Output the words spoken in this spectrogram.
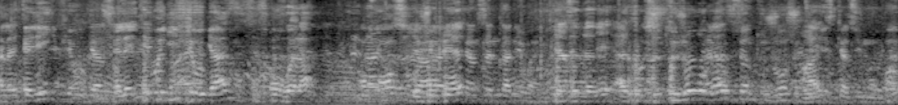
elle a été modifiée au gaz. Elle a été modifiée au gaz, c'est ce qu'on voit là. En France, il y a une quinzaine d'années. Ouais. Quinzaine d'années. Elle fonctionne toujours au gaz Elle fonctionne toujours, je n'utilise quasiment pas.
